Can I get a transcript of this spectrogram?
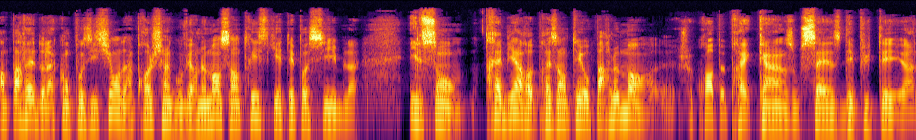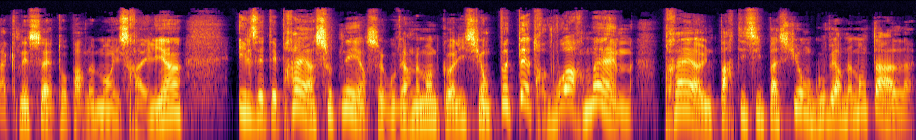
On parlait de la composition d'un prochain gouvernement centriste qui était possible. Ils sont très bien représentés au Parlement, je crois à peu près 15 ou 16 députés à la Knesset, au Parlement israélien ils étaient prêts à soutenir ce gouvernement de coalition, peut-être voire même prêts à une participation gouvernementale.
